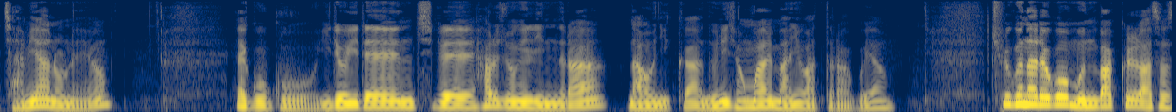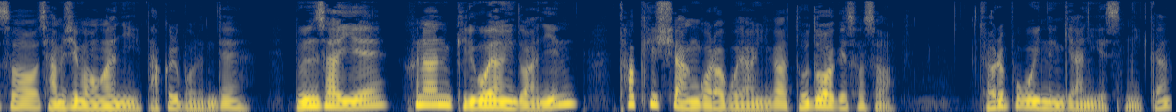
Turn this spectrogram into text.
잠이 안 오네요. 애구구 일요일엔 집에 하루 종일 있느라 나오니까 눈이 정말 많이 왔더라고요. 출근하려고 문 밖을 나서서 잠시 멍하니 밖을 보는데 눈 사이에 흔한 길고양이도 아닌 터키쉬 앙고라 고양이가 도도하게 서서 저를 보고 있는 게 아니겠습니까?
